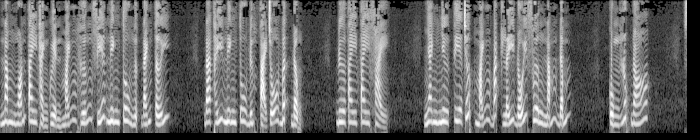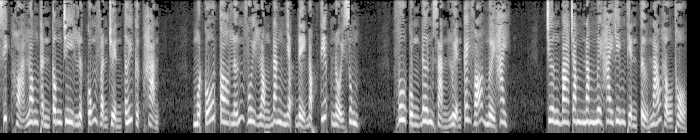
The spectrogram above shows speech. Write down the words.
năm ngón tay thành quyền mãnh hướng phía ninh tu ngực đánh tới. đã thấy ninh tu đứng tại chỗ bất động, đưa tay tay phải, nhanh như tia chớp mãnh bắt lấy đối phương nắm đấm. cùng lúc đó, xích hỏa long thần công chi lực cũng vận chuyển tới cực hạn. một cố to lớn vui lòng đăng nhập để đọc tiếp nội dung. vô cùng đơn giản luyện cái võ mười hai chương ba trăm năm mươi hai kim thiền tử náo hậu thổ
